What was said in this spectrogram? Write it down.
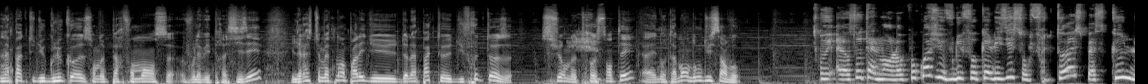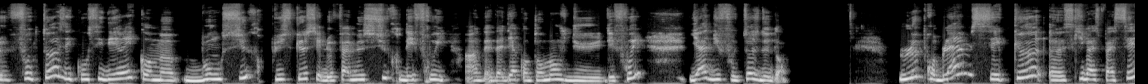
L'impact du glucose sur notre performance, vous l'avez précisé. Il reste maintenant à parler de l'impact du fructose sur notre santé, et notamment donc du cerveau. Oui, alors totalement. Alors pourquoi j'ai voulu focaliser sur le fructose? Parce que le fructose est considéré comme un bon sucre, puisque c'est le fameux sucre des fruits. Hein. C'est-à-dire quand on mange des fruits, il y a du fructose dedans. Le problème, c'est que euh, ce qui va se passer,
